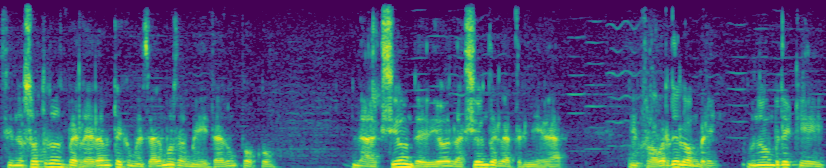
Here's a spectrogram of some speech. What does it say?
Si nosotros verdaderamente comenzáramos a meditar un poco la acción de Dios, la acción de la Trinidad en favor del hombre, un hombre que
